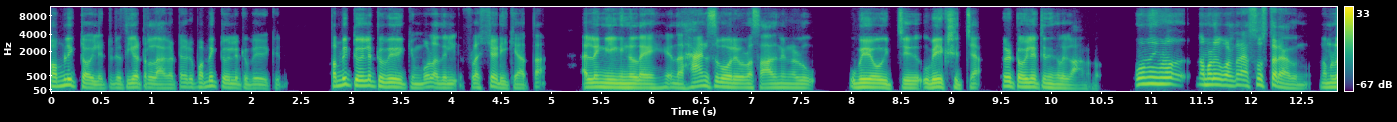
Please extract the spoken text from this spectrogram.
പബ്ലിക് ടോയ്ലറ്റ് ഒരു തിയേറ്ററിലാകട്ടെ ഒരു പബ്ലിക് ടോയ്ലറ്റ് ഉപയോഗിക്കുന്നു. പബ്ലിക് ടോയ്ലറ്റ് ഉപയോഗിക്കുമ്പോൾ അതിൽ ഫ്ലഷ് അടിക്കാത്ത അല്ലെങ്കിൽ നിങ്ങളുടെ എന്താ ഹാൻഡ്സ് പോലെയുള്ള സാധനങ്ങൾ ഉപയോഗിച്ച് ഉപേക്ഷിച്ച ഒരു ടോയ്ലറ്റ് നിങ്ങൾ കാണുന്നു. അപ്പോൾ നിങ്ങൾ നമ്മൾ വളരെ അസ്വസ്ഥരാകുന്നു. നമ്മൾ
